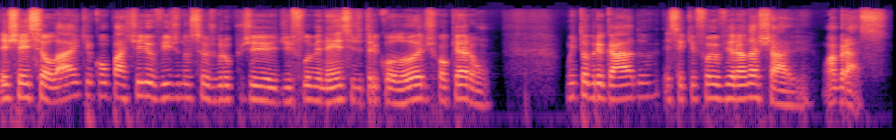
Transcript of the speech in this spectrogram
Deixe aí seu like e compartilhe o vídeo nos seus grupos de, de Fluminense, de tricolores, qualquer um. Muito obrigado. Esse aqui foi o Virando a Chave. Um abraço.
